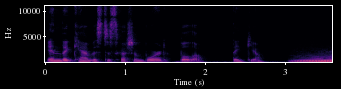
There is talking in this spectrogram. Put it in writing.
in the Canvas discussion board below. Thank you.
